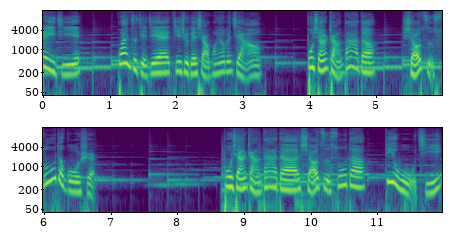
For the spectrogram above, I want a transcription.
这一集，罐子姐姐继续给小朋友们讲不想长大的小紫苏的故事。不想长大的小紫苏的第五集。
